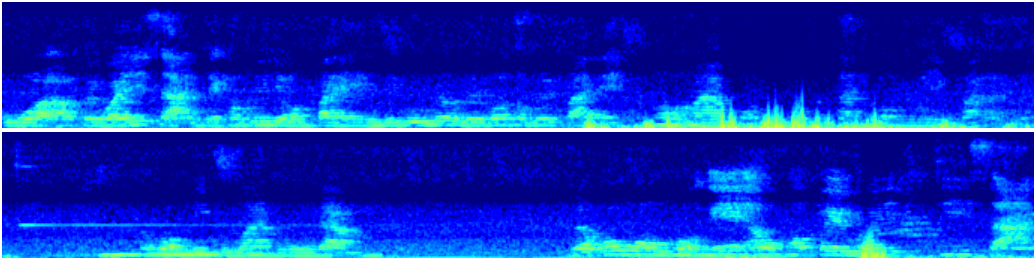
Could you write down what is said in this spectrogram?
กลัวเอาไปไว้ที่ศาลแต่เขาไม่ยอมไปไม่รู้เรื่องเลยว่าเขาไม่ไปเขามาบอกว่าเขาตั้งตรงนี้บ้านเนี่ยเขาบอกมีกุมารองค์ดำแล้วก็งงบอกเอ๊ะเอาเขาไปไว้ที่ศาล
